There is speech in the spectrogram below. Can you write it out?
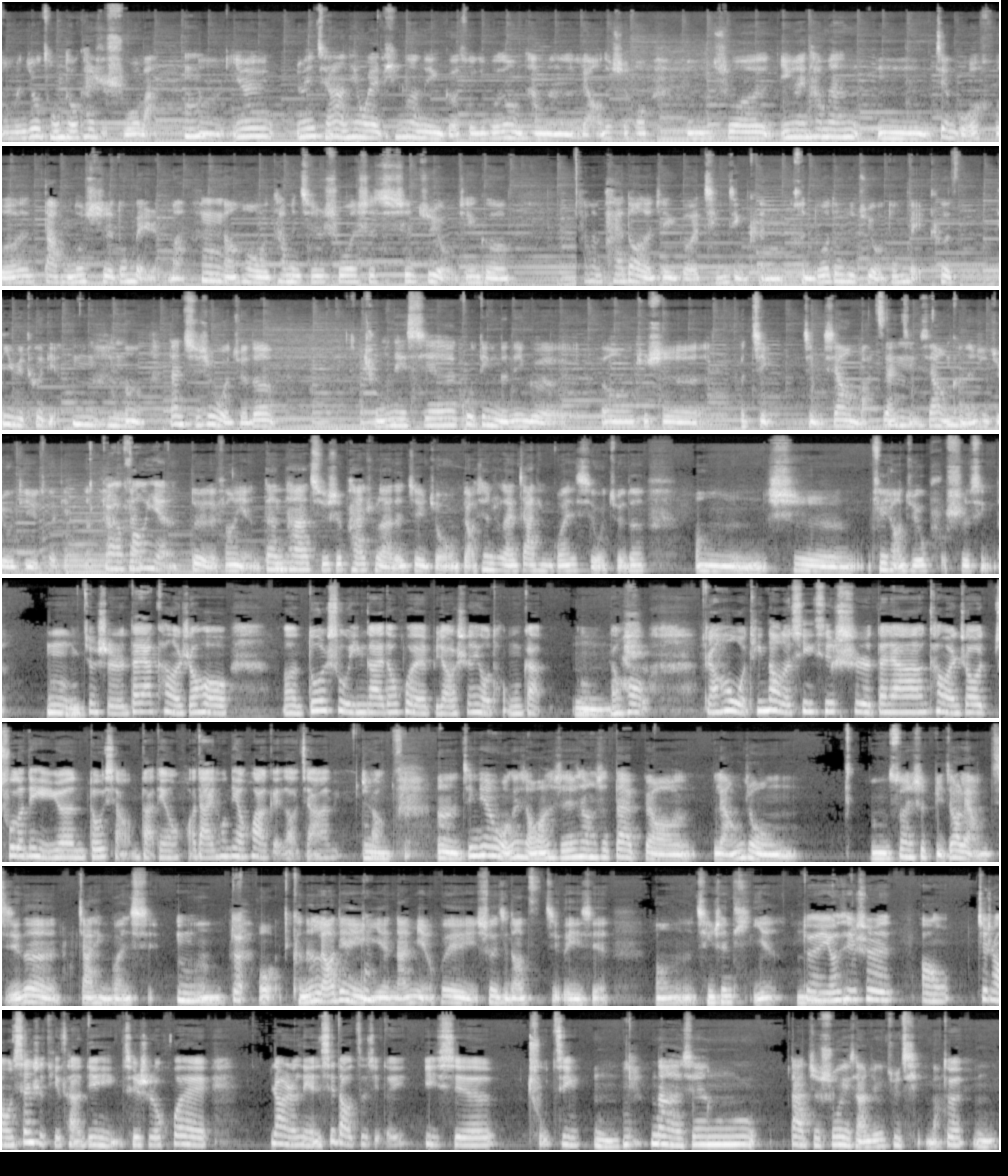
我们就从头开始说吧。嗯，因为因为前两天我也听了那个随机波动他们聊的时候，嗯，说因为他们嗯建国和大红都是东北人嘛，嗯，然后他们其实说是是具有这个，他们拍到的这个情景，肯很多都是具有东北特地域特点，嗯嗯。嗯，但其实我觉得，除了那些固定的那个，嗯，就是景。景象吧，自然景象可能是具有地域特点的。对，方言。对对，方言。但它其实拍出来的这种表现出来家庭关系，我觉得，嗯，是非常具有普适性的。嗯，就是大家看了之后，嗯，多数应该都会比较深有同感。嗯，然后，然后我听到的信息是，大家看完之后出了电影院都想打电话，打一通电话给到家里这样子。嗯，今天我跟小黄实际上是代表两种，嗯，算是比较两极的家庭关系。嗯，对，我可能聊电影也难免会涉及到自己的一些嗯亲身体验。对，尤其是嗯这种现实题材的电影，其实会让人联系到自己的一些。处境，嗯，那先大致说一下这个剧情吧。对，嗯，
